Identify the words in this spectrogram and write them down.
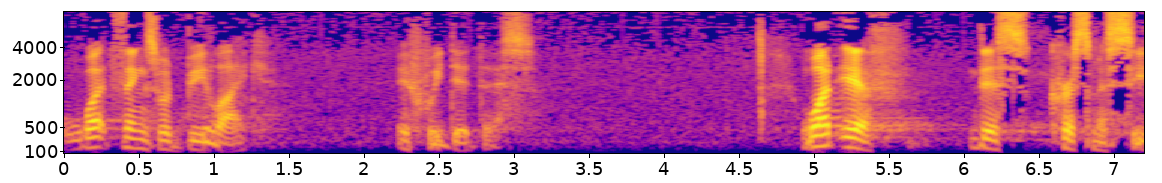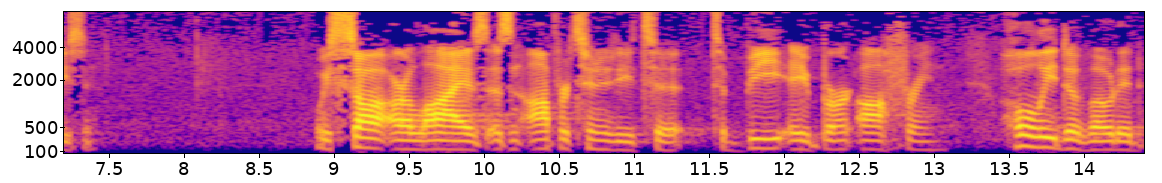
what things would be like if we did this. What if this Christmas season we saw our lives as an opportunity to, to be a burnt offering, wholly devoted,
